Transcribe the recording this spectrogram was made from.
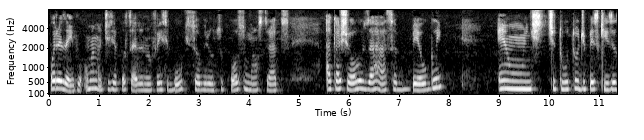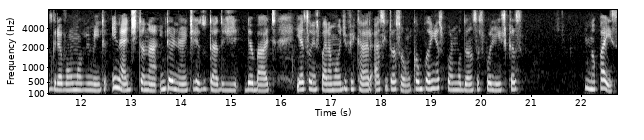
Por exemplo, uma notícia postada no Facebook sobre os supostos maus tratos a cachorros da raça Beagle em um instituto de pesquisas gravou um movimento inédito na internet, resultado de debates e ações para modificar a situação, campanhas por mudanças políticas no país,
